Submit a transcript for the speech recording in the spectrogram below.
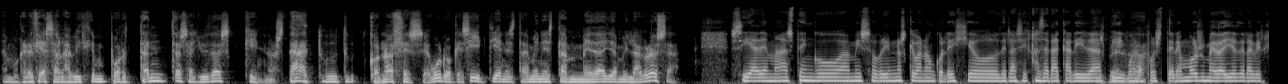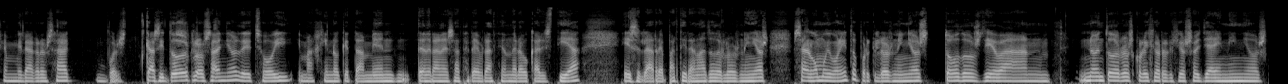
Damos gracias a la Virgen por tantas ayudas que nos da. Tú, conoces, seguro que sí, tienes también esta medalla milagrosa. Sí, además tengo a mis sobrinos que van a un colegio de las hijas de la caridad y bueno, pues tenemos medallas de la Virgen Milagrosa pues casi todos los años. De hecho, hoy imagino que también tendrán esa celebración de la Eucaristía y se la repartirán a todos los niños. Es algo muy bonito porque los niños todos llevan, no en todos los colegios religiosos ya hay niños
